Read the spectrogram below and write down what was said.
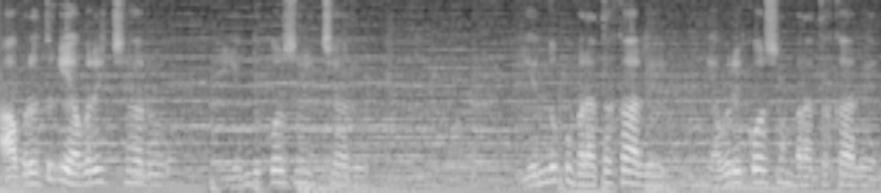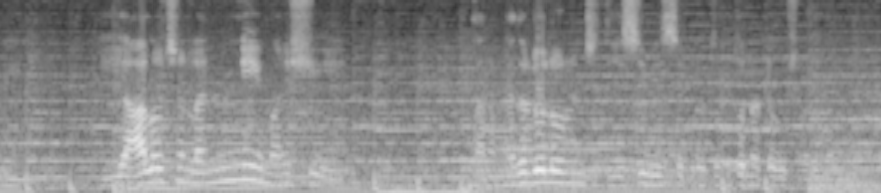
ఆ బ్రతుకు ఎవరిచ్చారు? ఎందుకోసం ఇచ్చారు? ఎందుకు బ్రతకాలి? ఎవరి కోసం బ్రతకాలి అని ఈ ఆలోచనలన్నీ మనిషి తన మెదడులో నుంచి తీసివేసి బ్రతుకుతున్నట్టు చూడగలం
